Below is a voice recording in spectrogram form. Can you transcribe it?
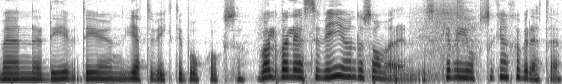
Men det, det, är ju en jätteviktig bok också. Vad, vad, läser vi under sommaren? kan vi också kanske berätta.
